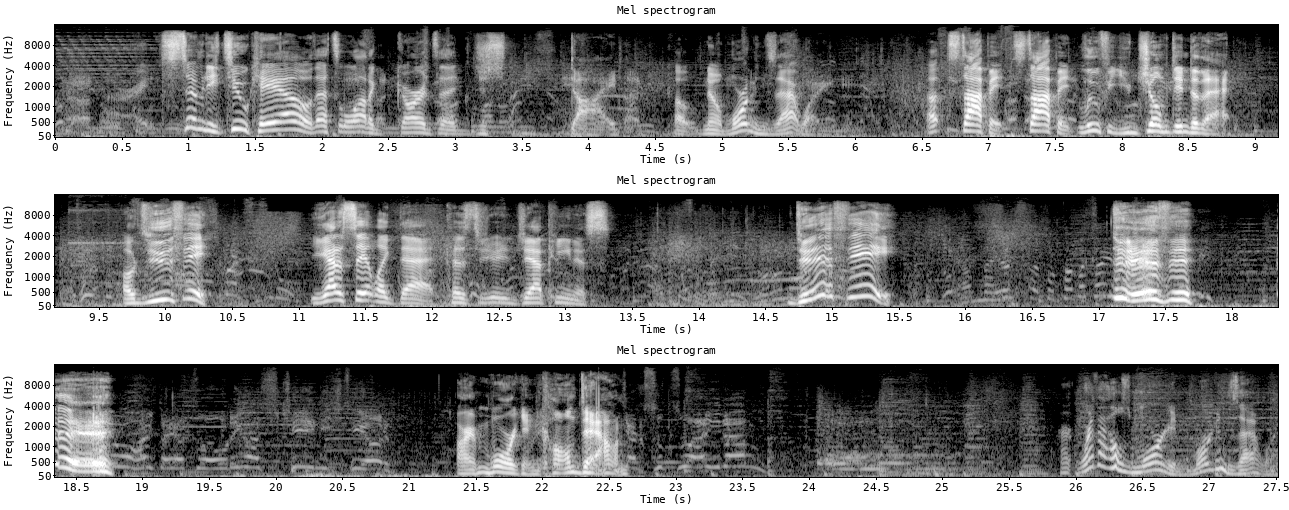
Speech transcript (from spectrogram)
Alright, 72 KO! That's a lot of guards that just died. Oh, no, Morgan's that way. Uh, stop it, stop it. Luffy, you jumped into that. Oh, do you think? You gotta say it like that, because you're Japanese. Doofy! Doofy! Uh. Alright, Morgan, calm down. Alright, where the hell's Morgan? Morgan's that way.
